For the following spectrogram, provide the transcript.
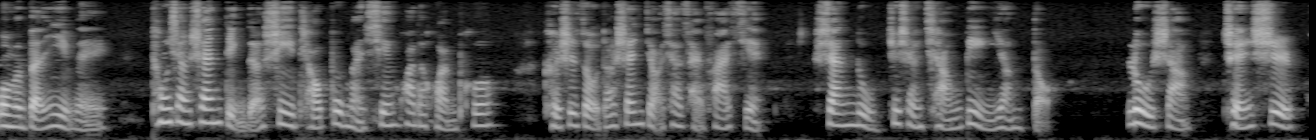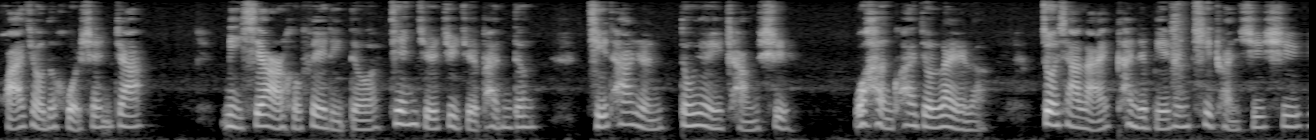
我们本以为通向山顶的是一条布满鲜花的缓坡，可是走到山脚下才发现，山路就像墙壁一样陡，路上全是滑脚的火山渣。米歇尔和费里德坚决拒绝攀登。其他人都愿意尝试，我很快就累了，坐下来看着别人气喘吁吁、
